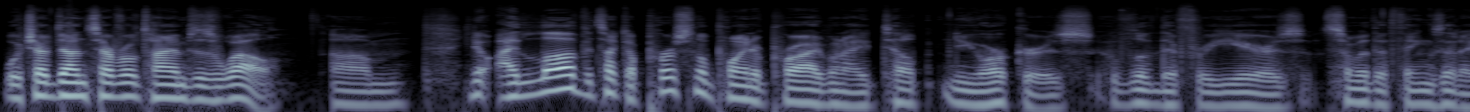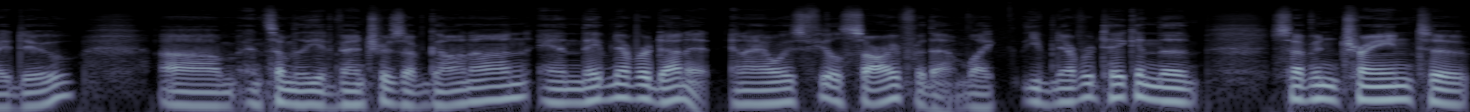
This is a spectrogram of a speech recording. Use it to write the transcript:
which I've done several times as well. Um, you know, I love it's like a personal point of pride when I tell New Yorkers who've lived there for years some of the things that I do um, and some of the adventures I've gone on, and they've never done it, and I always feel sorry for them. Like you've never taken the seven train to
